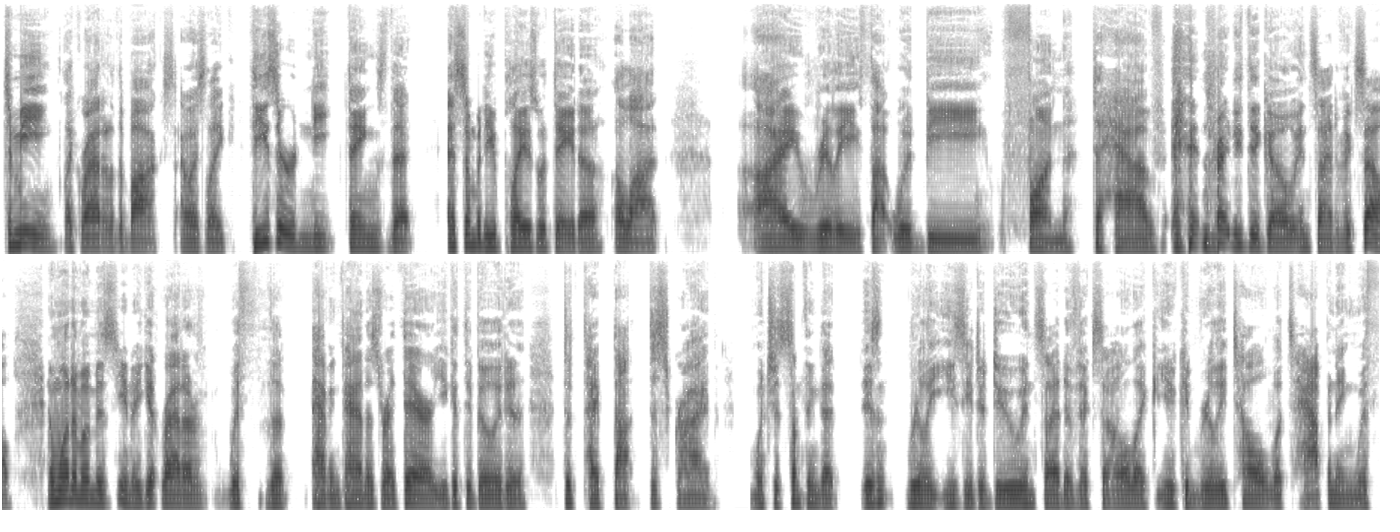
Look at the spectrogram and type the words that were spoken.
to me, like right out of the box, I was like, these are neat things that, as somebody who plays with data a lot, I really thought would be fun to have and ready to go inside of Excel. And one of them is, you know, you get right out of with the having pandas right there, you get the ability to, to type dot describe, which is something that isn't really easy to do inside of Excel. Like you can really tell what's happening with,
